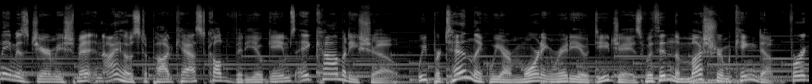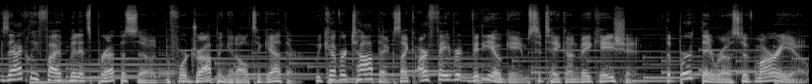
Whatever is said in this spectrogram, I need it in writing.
Name is Jeremy Schmidt, and I host a podcast called Video Games A Comedy Show. We pretend like we are morning radio DJs within the Mushroom Kingdom for exactly five minutes per episode before dropping it all together. We cover topics like our favorite video games to take on vacation, the birthday roast of Mario,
